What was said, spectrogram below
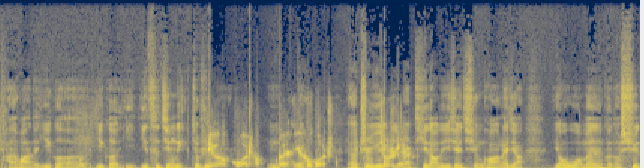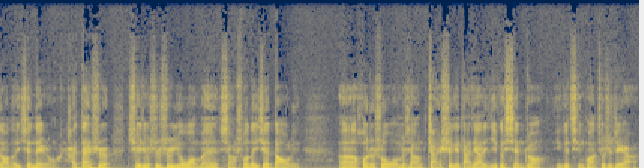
谈话的一个一个一一次经历，就是一个过程，嗯对，一个过程。呃，至于里边提到的一些情况来讲，有我们可能絮叨的一些内容，还但是确确实实有我们想说的一些道理，呃，或者说我们想展示给大家的一个现状、一个情况，就是这样，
